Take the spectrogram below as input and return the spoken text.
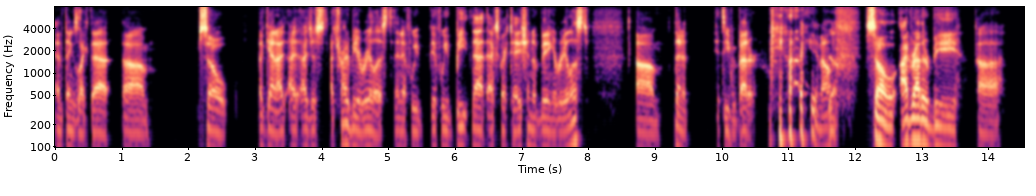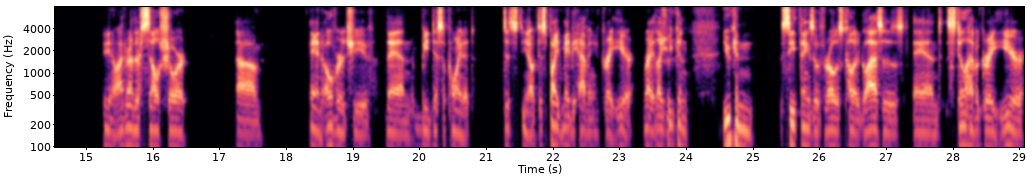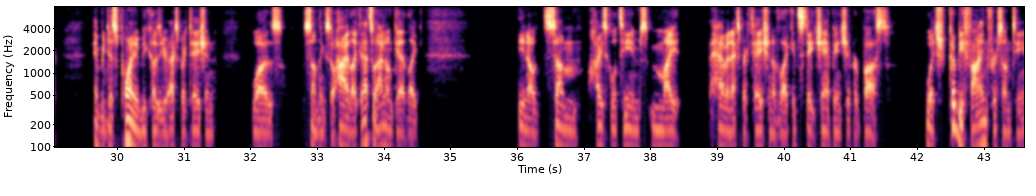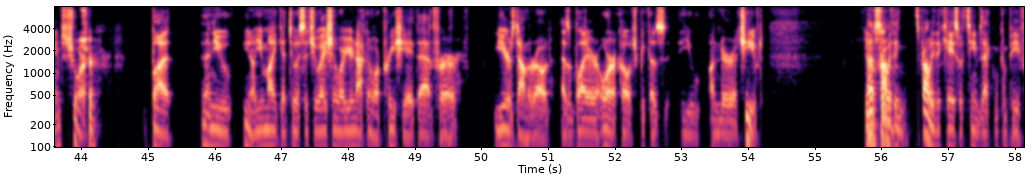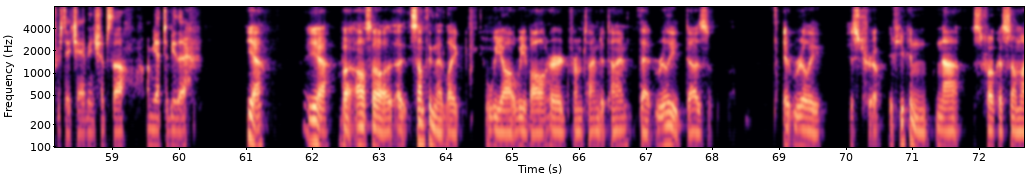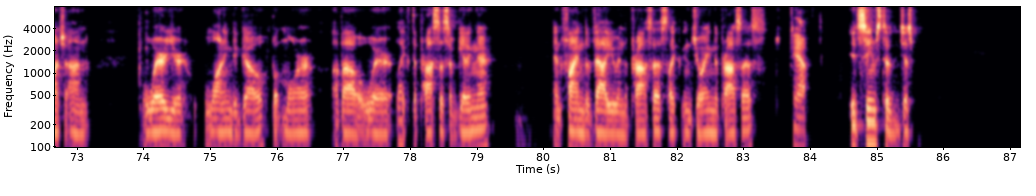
and things like that. Um, so again, I, I, I, just I try to be a realist, and if we if we beat that expectation of being a realist, um, then it, it's even better, you know. Yeah. So I'd rather be, uh, you know, I'd rather sell short, um, and overachieve than be disappointed just you know despite maybe having a great year right like sure. you can you can see things with rose colored glasses and still have a great year and be disappointed because your expectation was something so high like that's what i don't get like you know some high school teams might have an expectation of like it's state championship or bust which could be fine for some teams sure, sure. but then you you know you might get to a situation where you're not going to appreciate that for years down the road as a player or a coach because you underachieved. You that's probably the, it's probably the case with teams that can compete for state championships, though. I'm yet to be there. Yeah, yeah, but also uh, something that like we all we've all heard from time to time that really does it really is true. If you can not focus so much on where you're wanting to go, but more about where like the process of getting there, and find the value in the process, like enjoying the process. Yeah. it seems to just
